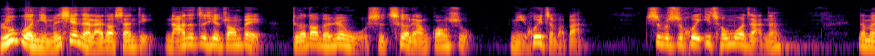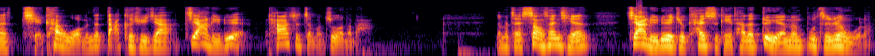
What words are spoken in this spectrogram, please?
如果你们现在来到山顶，拿着这些装备，得到的任务是测量光速，你会怎么办？是不是会一筹莫展呢？那么，且看我们的大科学家伽利略他是怎么做的吧。那么，在上山前，伽利略就开始给他的队员们布置任务了。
